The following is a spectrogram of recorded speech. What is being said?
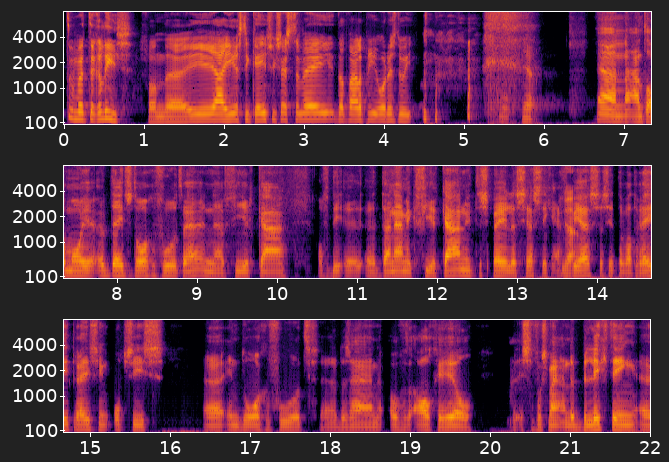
toen met de release. Van eh, ja, hier is de game, succes ermee. Dat waren de pre-orders, doei. Ja. Ja, een aantal mooie updates doorgevoerd. Hè, in eh, 4K of die, eh, eh, Dynamic 4K nu te spelen, 60 fps. Er zitten wat raytracing opties eh, in doorgevoerd. Eh, er zijn over het algeheel is er volgens mij aan de belichting eh,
